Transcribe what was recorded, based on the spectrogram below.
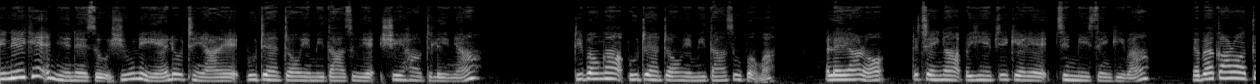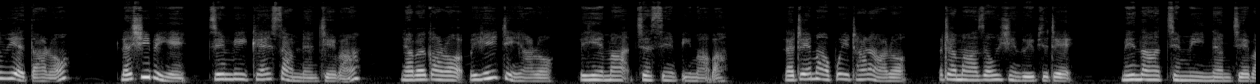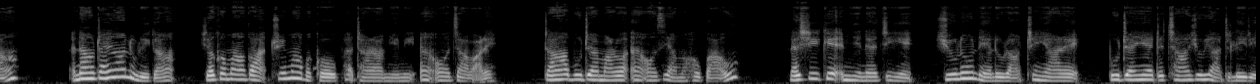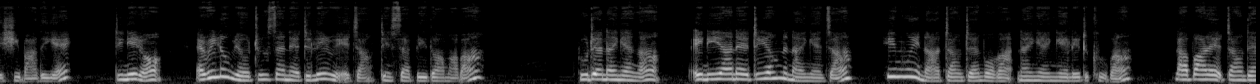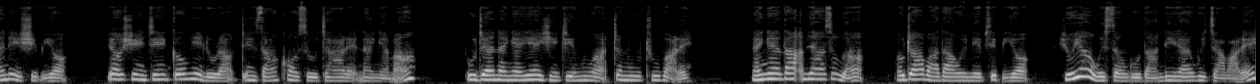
ဒီနေ့ခေတ်အမြင်နဲ့ဆိုယူနေရလို့ထင်ရတဲ့ဘူတန်တော်ရင်မိသားစုရဲ့ရှေးဟောင်းဒလေးများဒီပုံကဘူတန်တော်ရင်မိသားစုပုံပါအလဲရတော့တစ်ချိန်ကဘရင်ဖြစ်ခဲ့တဲ့ဂျင်မီစင်ကီပါဘက်ဘက်ကတော့သူ့ရဲ့သားတော့လက်ရှိဘရင်ဂျင်မီခဲဆာမနန်ကျဲပါညာဘက်ကတော့ဘရင်ကျင်ရတော့ဘရင်မချက်စင်ပြီးမှာပါလက်ထဲမှာပွေထားတာကတော့ပထမဆုံးရှင်သွေးဖြစ်တဲ့မင်းသားဂျင်မီနမ်ကျဲပါအနောက်တိုင်းကလူတွေက ရောက်ကမကထွေးမပကုတ်ဖတ်ထားတာမြင်ပြီးအံ့ဩကြပါတယ်ဒါဟာဘူတန်မှာတော့အံ့ဩစရာမဟုတ်ပါဘူးလက်ရှိခေတ်အမြင်နဲ့ကြည့်ရင်ယူလို့နယ်လို့တော့ထင်ရတဲ့ဘူတန်ရဲ့တခြားရိုးရာဒလေးတွေရှိပါသေးရဲ့ဒီနေ့တော့အဲဒီလိုမျိုးထူးဆန်းတဲ့ဒလေးတွေအကြောင်းတင်ဆက်ပေးသွားမှာပါဘူတန်နိုင်ငံကအိန္ဒိယနဲ့တရုတ်နှစ်နိုင်ငံကြားဟိမွေနာတောင်တန်းပေါ်ကနိုင်ငံငယ်လေးတစ်ခုပါလာပါတဲ့တောင်တန်းတွေရှိပြီးတော့ပျော်ရွှင်ခြင်းကုန်းမြေလိုတော့တင်စားခေါ်ဆိုကြရတဲ့နိုင်ငံပါ ဘူတန်နိုင်ငံရဲ့ယဉ်ကျေးမှုကတမှုထူးပါတယ်နိုင်ငံသားအများစုကဗုဒ္ဓဘာသာဝင်တွေဖြစ်ပြီးတော့ရိုးရာဝိစုံကိုသာနေတိုင်းဝိကြပါတယ်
